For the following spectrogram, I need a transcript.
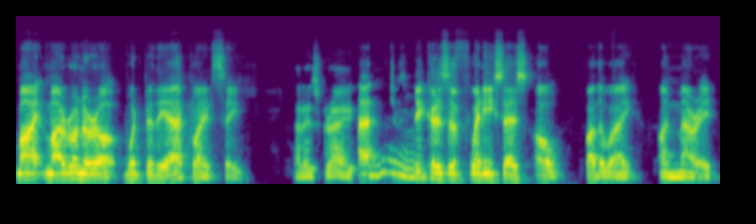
my, my runner up would be the airplane scene. That is great. Uh, just Mm. because of when he says, "Oh, by the way, I'm married."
